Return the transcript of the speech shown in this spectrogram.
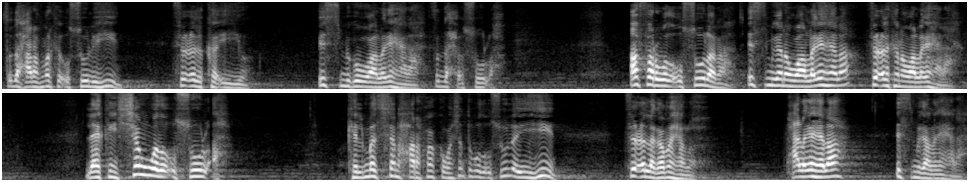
Saddex xaraf markay usuul yihiin ficilka iyo ismigu waa laga helaa saddex usuul ah. Afar wada usuulana ismigana waa laga helaa ficilkana waa laga helaa. Laakiin shan wada usuul ah kelmad shan xaraf ka kooban shanta wada usuul ay yihiin ficil lagama helo. Maxaa laga helaa? Ismiga laga helaa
